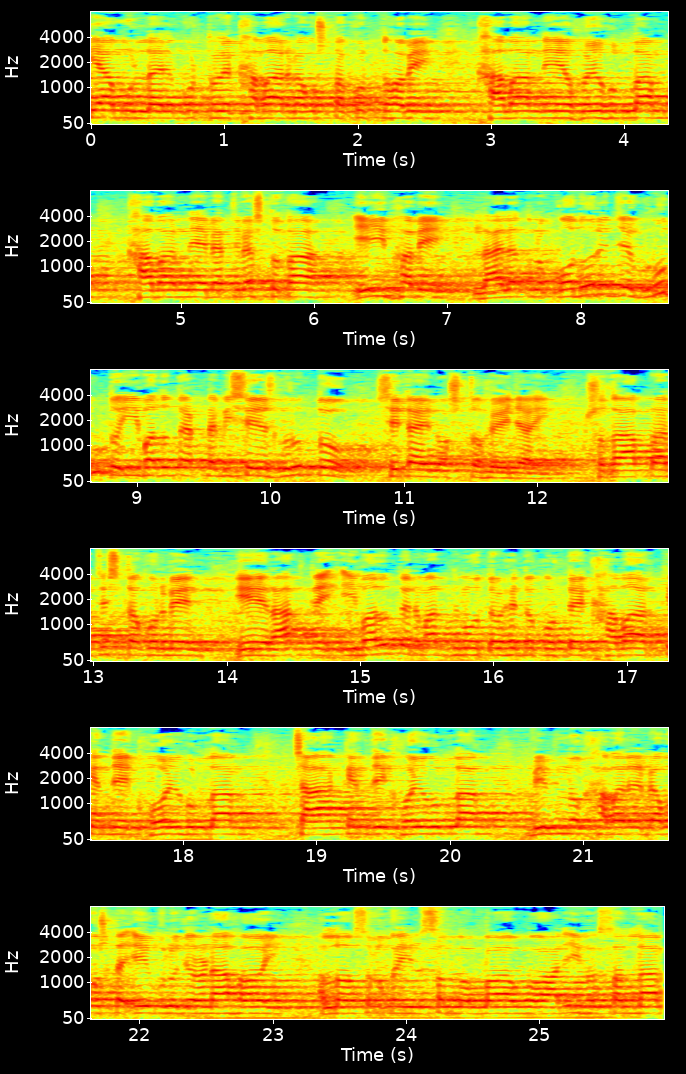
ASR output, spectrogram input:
কেয়ামুল্লাহ করতে হলে খাবার ব্যবস্থা করতে হবে, খাবার নিয়ে হয়ে হলাম খাবার নিয়ে ব্যতিব্যস্ততা, এইভাবে লাইলাতুল কদরের যে গুরুত্ব ইবাদতের একটা বিশেষ গুরুত্ব, সেটাই নষ্ট হয়ে যায়। সুতরাং আপনারা চেষ্টা করবেন এ রাত্রে ইবাদতের মাধ্যমে অতিবাহিত করতে। খাবার কেন্দ্রিক হয়ে হুল্লাম চা কেন্দ্রিক হয়ে হুল্লাম বিভিন্ন খাবারের ব্যবস্থা এগুলো যেন না হয়। আল্লাহ সাল্লাহ আলী সাল্লাম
